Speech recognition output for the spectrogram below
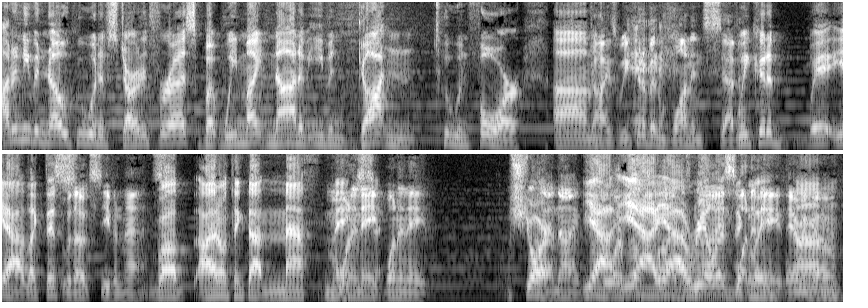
I don't even know who would have started for us, but we might not have even gotten two and four. Um, guys, we could have been one and seven we could have, yeah, like this. without Steven Matz. well, I don't think that math makes one and eight, sense. one and eight. Sure. Yeah, nine. Yeah, yeah, yeah. nine, Realistically, one and eight. There we um, go.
